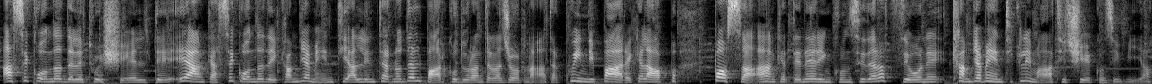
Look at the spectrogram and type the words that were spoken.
a seconda delle tue scelte e anche a seconda dei cambiamenti all'interno del parco durante la giornata. Quindi pare che l'app possa anche tenere in considerazione cambiamenti climatici e così via.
